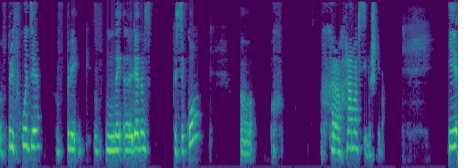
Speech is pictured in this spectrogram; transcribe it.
в привходе в, при, в, рядом с косяком э, храма Всевышнего. И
